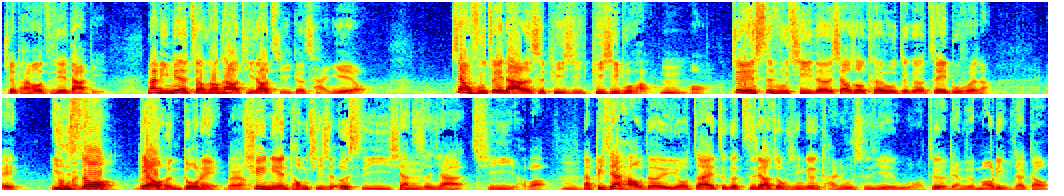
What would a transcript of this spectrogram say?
所以盘后直接大跌。那里面的状况，他有提到几个产业哦，降幅最大的是 PC，PC 不好，嗯，哦，就连伺服器的销售客户这个这一部分啊，哎，营收掉很多呢，对啊，去年同期是二十一亿，现在只剩下七亿，好不好？嗯，那比较好的有在这个资料中心跟砍入式业务哦，这两个毛利比较高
